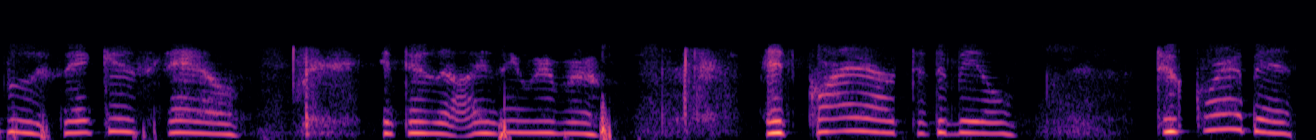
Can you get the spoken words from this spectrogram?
Boo sank his tail into the icy river and cried out to the beetle to grab it.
